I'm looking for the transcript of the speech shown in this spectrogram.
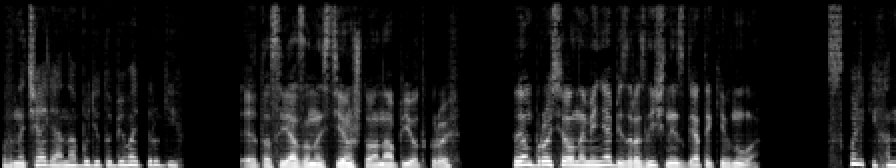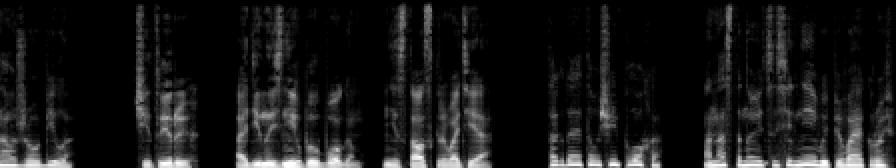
Вначале она будет убивать других. Это связано с тем, что она пьет кровь? Тэм бросила на меня безразличный взгляд и кивнула. Скольких она уже убила? Четверых. Один из них был богом. Не стал скрывать я. Тогда это очень плохо. Она становится сильнее, выпивая кровь.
